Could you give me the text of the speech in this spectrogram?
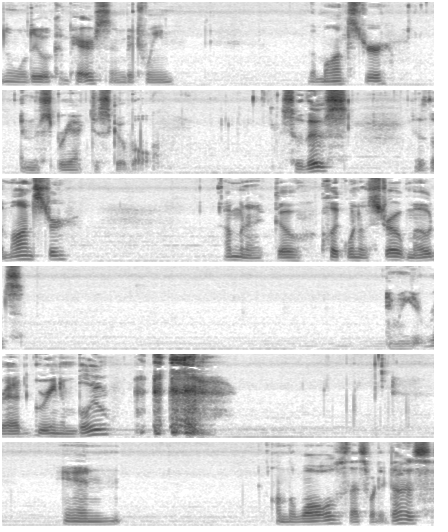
And we'll do a comparison between the Monster and the Spreact Disco Ball. So this is the Monster. I'm going to go click one of the strobe modes and we get red, green, and blue. and on the walls, that's what it does.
